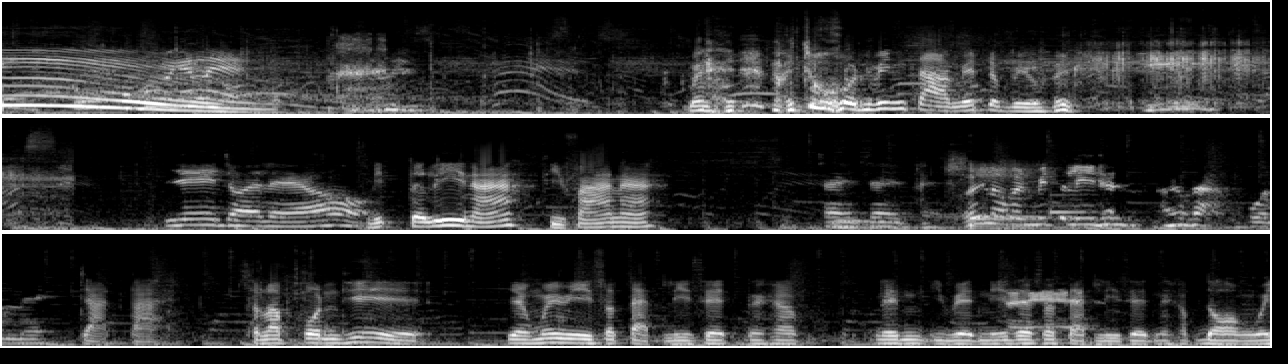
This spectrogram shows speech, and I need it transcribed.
งกูพูดอย่างนั้นแหละมันมันทุกคนวิ่งตาม SW เย่จอยแล้ว มิสเตอรี่นะ สีฟ้านะ ใช่ใช่ใช่เฮ้ย เราเป็นมิตรลีทั้งทั้งสามคนเลย จัดไปสำหรับคนที่ยังไม่มีสแตทรีเซ็ตนะครับ เล่นอีเวนต์นี้ได้สแตทรีเซ็ตนะครับ ดองไว้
